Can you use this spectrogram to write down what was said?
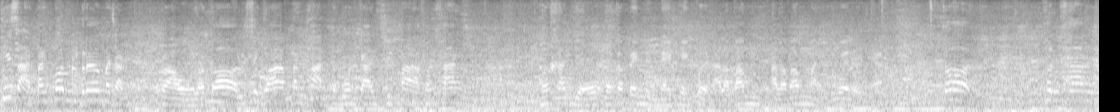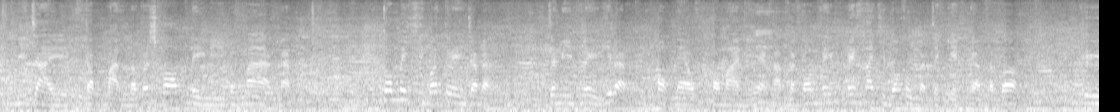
ที่สารตั้งต้นมันเริ่มมาจากเรา แล้วก็รู้สึกว่ามันผ่านกระบวนการคิดมาค่อนข้างค่อนข้างเยอะ แล้วก็เป็นหนึ่งในเพลงเปิดอัลบั้มอัลบั้มใหม่ด้วยอะไรอย่างเงี้ยก็ ค่อนข้างดีใจกับมันแล้วก็ชอบเพลงนี้มากๆแบบก็ไม่คิดว่าตัวเองจะแบบจะมีเพลงที่แบบออกแนวประมาณนี้อะครับแล้วก็ไม่ไม่คาดคิดว่าคนแบบจะเก็ตกัน แล้วก็คือ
